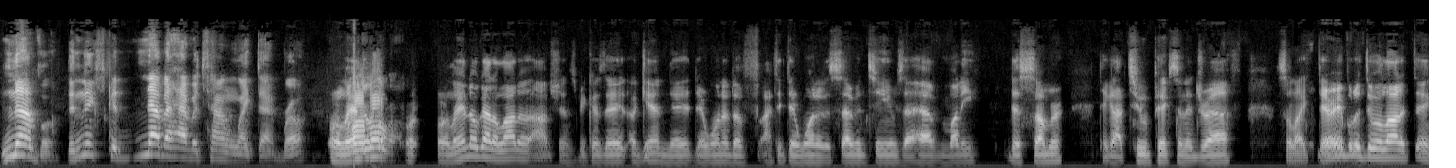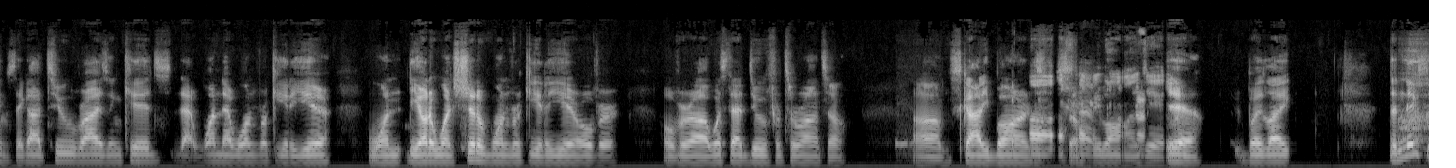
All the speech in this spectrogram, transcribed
Never. The Knicks could never have a talent like that, bro. Orlando, Or- Orlando got a lot of options because they again they they're one of the I think they're one of the seven teams that have money this summer. They got two picks in the draft, so like they're able to do a lot of things. They got two rising kids that one that won Rookie of the Year. One the other one should have won Rookie of the Year over over uh what's that dude from Toronto, um Scottie Barnes. Uh, So- Scottie Barnes, yeah. yeah, but like the Knicks,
